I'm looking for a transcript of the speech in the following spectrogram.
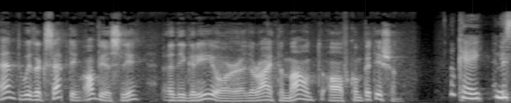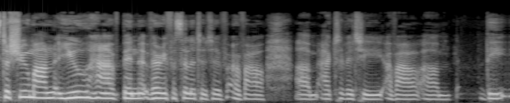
and with accepting, obviously, a degree or the right amount of competition. Okay, Mr. Schumann, you have been very facilitative of our um, activity, of our um, the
